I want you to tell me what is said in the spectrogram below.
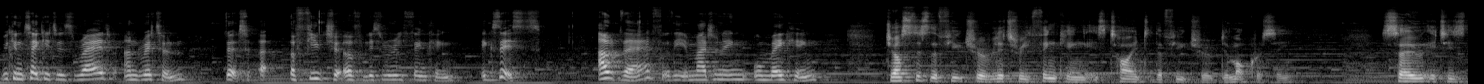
We can take it as read and written that a future of literary thinking exists, out there for the imagining or making. Just as the future of literary thinking is tied to the future of democracy, so it is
